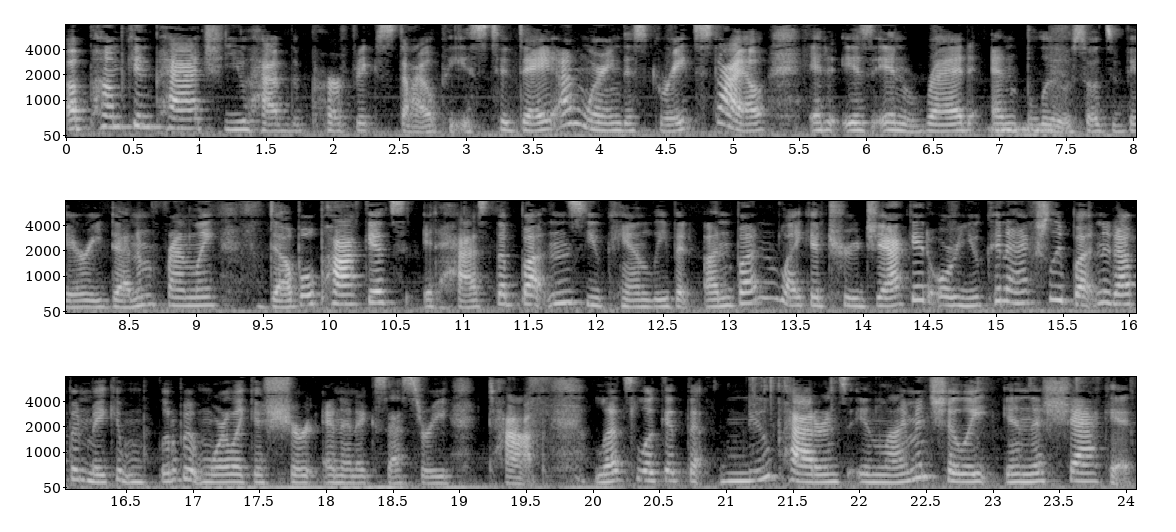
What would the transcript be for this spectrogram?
a pumpkin patch, you have the perfect style piece. Today I'm wearing this great style. It is in red and blue, so it's very denim friendly. Double pockets, it has the buttons. You can leave it unbuttoned like a true jacket or you can actually button it up and make it a little bit more like a shirt and an accessory top. Let's look at the new patterns in Lime and Chili in the jacket.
